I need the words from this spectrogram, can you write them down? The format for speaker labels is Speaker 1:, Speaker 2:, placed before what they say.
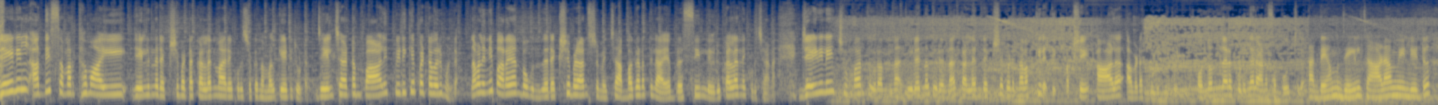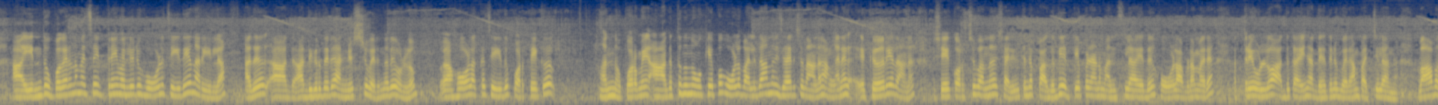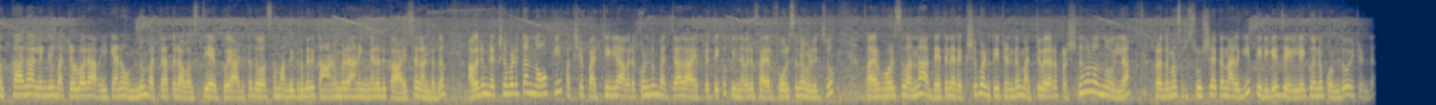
Speaker 1: ജയിലിൽ അതിസമർത്ഥമായി ജയിലിൽ നിന്ന് രക്ഷപ്പെട്ട കള്ളന്മാരെ കുറിച്ചൊക്കെ നമ്മൾ കേട്ടിട്ടുണ്ട്. ജയിൽ ചാട്ടം പാളി പിടിക്കപ്പെട്ടവരുമുണ്ട്. നമ്മൾ ഇനി പറയാൻ പോകുന്നത് രക്ഷപ്പെടാൻ ശ്രമിച്ച അപകടത്തിലായ ബ്രസീലിലെ ഒരു കള്ളനെ കുറിച്ചാണ്. ജയിലിലെ ചുമർ തുറന്ന് തുരന്ന് തുരന്ന് കള്ളൻ രക്ഷപ്പെടുന്ന വക്കിലെത്തി. പക്ഷേ ആൾ അവിടെ കുടുങ്ങിപ്പോയി. ഒന്നൊന്നര കുടുങ്ങലാണ് സംഭവിച്ചത്.
Speaker 2: അദ്ദേഹം ജയിൽ ചാടാൻ വേണ്ടിയിട്ട് എന്ത് ഉപകരണം വെച്ചാൽ ഇത്രയും വലിയൊരു ഹോൾ ചെയ്തേന്നറിയില്ല. അത് അധികൃതർ അന്വേഷിച്ചു വരുന്നതേ ഉള്ളൂ. ഹോളൊക്കെ ചെയ്ത് പുറത്തേക്ക് വന്നു. പുറമേ അകത്ത് നിന്ന് നോക്കിയപ്പോൾ ഹോൾ വലുതാന്ന് വിചാരിച്ചതാണ്. അങ്ങനെ കയറിയതാണ് പക്ഷേ കുറച്ച് വന്ന് ശരീരത്തിന്റെ പകുതി എത്തിയപ്പോഴാണ് മനസ്സിലായത് ഹോൾ അവിടം വരെ അത്രയേ ഉള്ളൂ. അത് കഴിഞ്ഞ് അദ്ദേഹത്തിന് വരാൻ പറ്റില്ല എന്ന് വാ വെക്കാനോ അല്ലെങ്കിൽ മറ്റുള്ളവരെ അറിയിക്കാനോ ഒന്നും പറ്റാത്തൊരവസ്ഥയായിപ്പോയി. അടുത്ത ദിവസം അധികൃതർ കാണുമ്പോഴാണ് ഇങ്ങനെ ഒരു കാഴ്ച കണ്ടത്. അവരും രക്ഷപ്പെടുത്താൻ നോക്കി. പക്ഷേ പറ്റിയില്ല. അവരെ കൊണ്ടും പറ്റാതായപ്പോഴത്തേക്ക് പിന്നെ അവർ ഫയർഫോഴ്സിനെ വിളിച്ചു. ഫയർഫോഴ്സ് വന്ന് അദ്ദേഹത്തിനെ രക്ഷപ്പെടുത്തിയിട്ടുണ്ട്. മറ്റു വേറെ പ്രശ്നങ്ങളൊന്നുമില്ല. പ്രഥമ ശുശ്രൂഷയൊക്കെ നൽകി തിരികെ ജയിലിലേക്ക് തന്നെ കൊണ്ടുപോയിട്ടുണ്ട്.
